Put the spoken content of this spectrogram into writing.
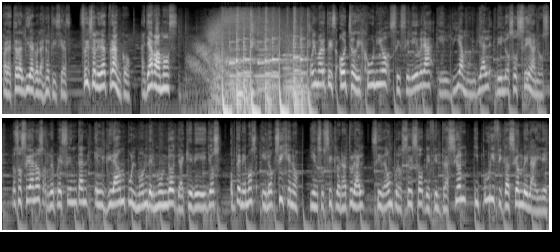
para estar al día con las noticias. Soy Soledad Franco. Allá vamos. Hoy martes 8 de junio se celebra el Día Mundial de los Océanos. Los océanos representan el gran pulmón del mundo ya que de ellos obtenemos el oxígeno y en su ciclo natural se da un proceso de filtración y purificación del aire.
